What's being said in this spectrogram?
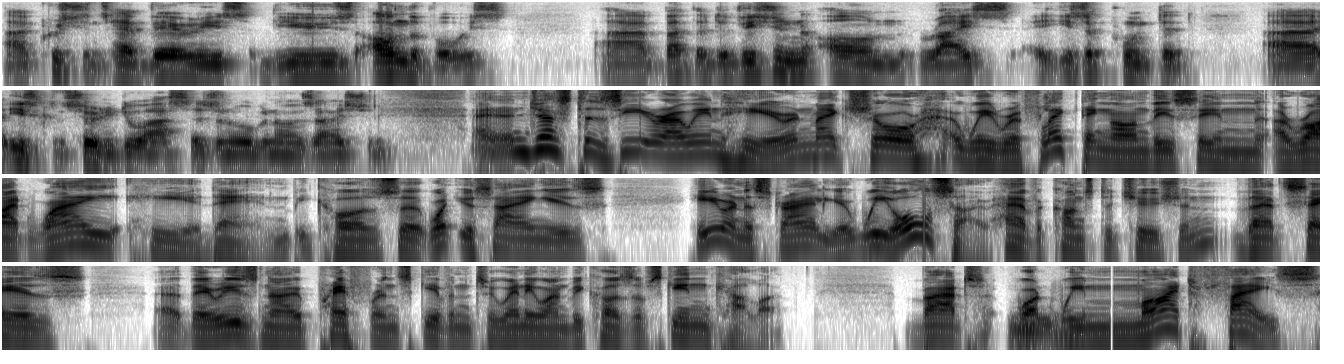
Uh, Christians have various views on the voice, uh, but the division on race is a point that uh, is concerning to us as an organisation. And just to zero in here and make sure we're reflecting on this in a right way here, Dan, because uh, what you're saying is here in Australia, we also have a constitution that says uh, there is no preference given to anyone because of skin colour. But what we might face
